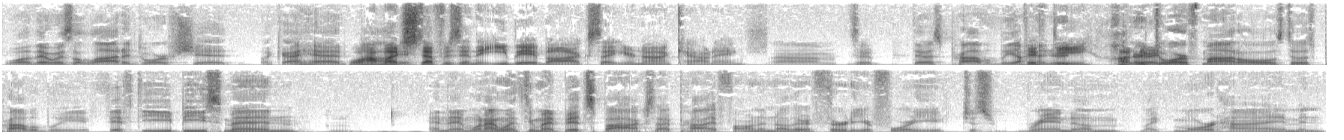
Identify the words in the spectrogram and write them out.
Well, there was a lot of dwarf shit. Like I had. Well, how much probably- stuff is in the eBay box that you're not counting? Um, Is it there was probably 50, 100, 100 100? dwarf models. There was probably 50 beastmen. Hmm. And then when I went through my bits box, I probably found another 30 or 40 just random, like Mordheim and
